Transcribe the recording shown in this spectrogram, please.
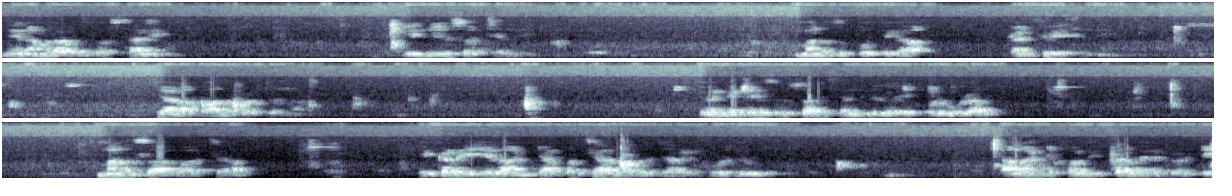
నేను అమరావతికి వస్తానే ఈ న్యూస్ వచ్చింది. మనసు పూర్తిగా కలిసివేసింది. చాలా బాధపడుతున్నా. వెంకటేశ్వర స్వామి సన్నిధిలో ఎప్పుడు కూడా మనస వాచ ఇక్కడ ఎలాంటి అపచారాలు జరగకూడదు. అలాంటి పవిత్రమైనటువంటి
